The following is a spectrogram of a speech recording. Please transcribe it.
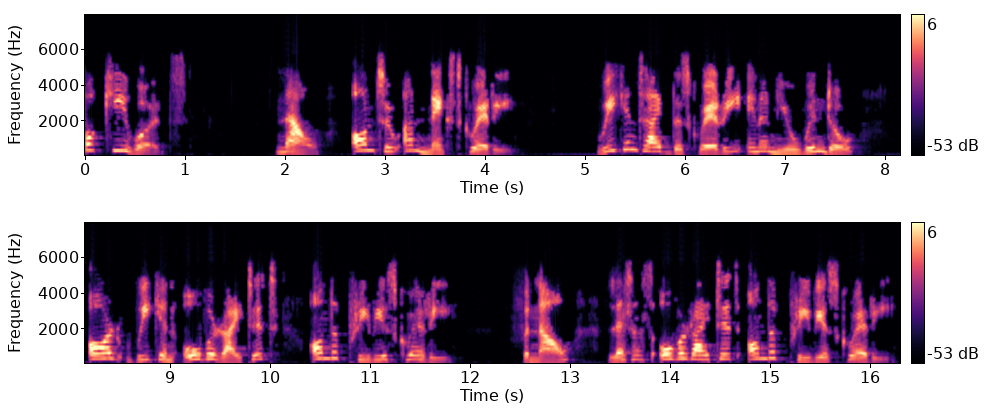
for keywords. Now, on to our next query. We can type this query in a new window or we can overwrite it on the previous query. For now, let us overwrite it on the previous query.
